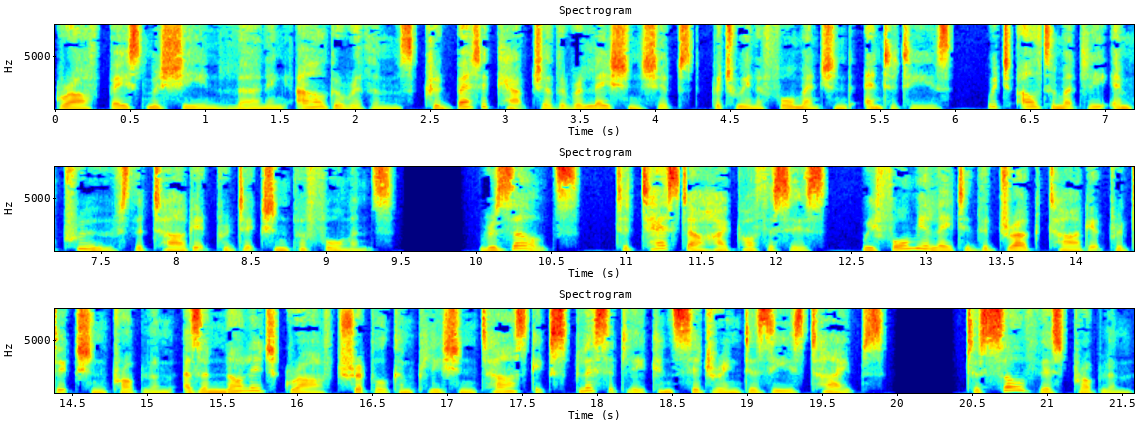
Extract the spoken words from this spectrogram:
graph based machine learning algorithms could better capture the relationships between aforementioned entities, which ultimately improves the target prediction performance. Results To test our hypothesis, we formulated the drug target prediction problem as a knowledge graph triple completion task explicitly considering disease types. To solve this problem,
